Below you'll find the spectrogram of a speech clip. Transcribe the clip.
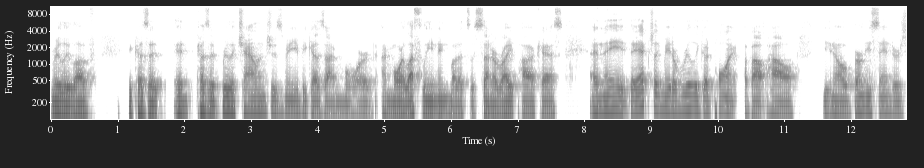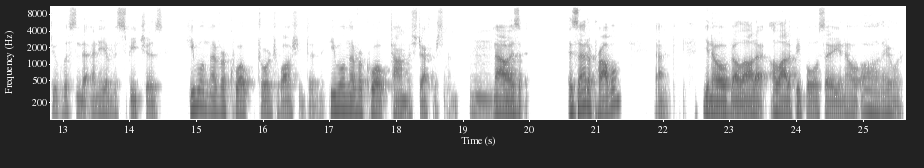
really love because it it because it really challenges me because I'm more I'm more left leaning, but it's a center right podcast, and they they actually made a really good point about how you know, Bernie Sanders, you listen to any of his speeches, he will never quote George Washington. He will never quote Thomas Jefferson. Mm. Now, is is that a problem? And you know, a lot of a lot of people will say, you know, oh, they were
